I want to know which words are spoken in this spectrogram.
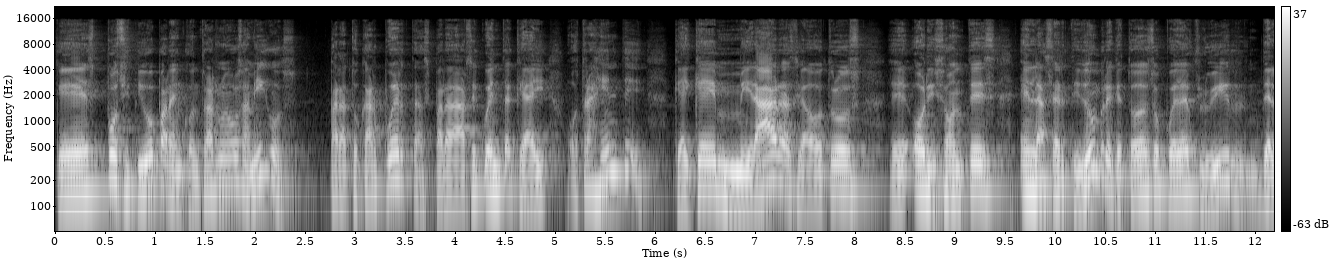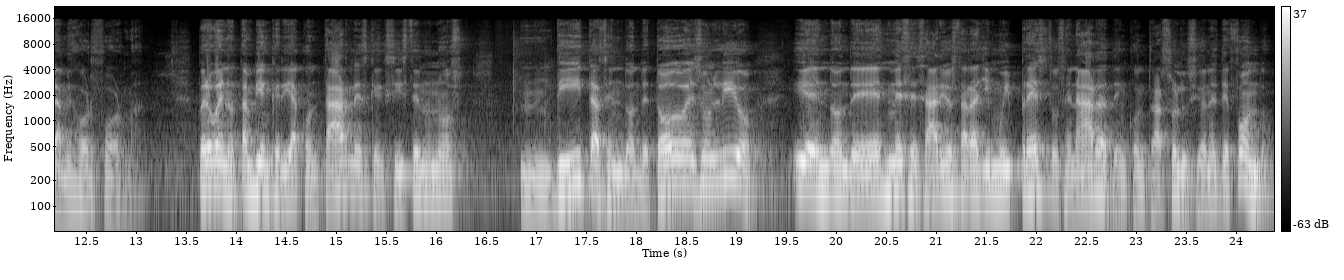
que es positivo para encontrar nuevos amigos, para tocar puertas, para darse cuenta que hay otra gente, que hay que mirar hacia otros eh, horizontes en la certidumbre que todo eso puede fluir de la mejor forma. Pero bueno, también quería contarles que existen unos mm, días en donde todo es un lío y en donde es necesario estar allí muy prestos en aras de encontrar soluciones de fondo.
